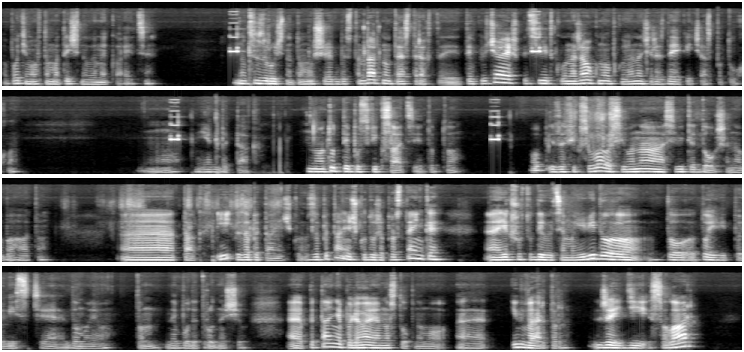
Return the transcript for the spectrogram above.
а потім автоматично вимикається. Ну, це зручно, тому що якби стандартно в тестерах ти, ти включаєш підсвітку, нажав кнопку, і вона через деякий час потухла. Ну, якби так. Ну, а тут типу з фіксації. Тобто, оп, і зафіксувалась, і вона світить довше набагато. Е, так, і запитаннячко. Запитаннячко дуже простеньке. Е, якщо хто дивиться мої відео, то той відповість, е, думаю, там не буде труднощів. Е, питання полягає в наступному. Е, інвертор JD Solar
